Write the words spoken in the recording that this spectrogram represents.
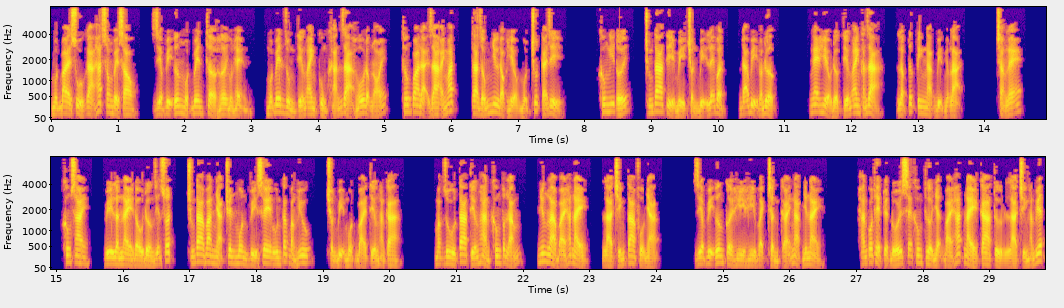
Một bài sủ gà hát xong về sau, diệp vị ương một bên thở hơi một hẹn một bên dùng tiếng anh cùng khán giả hô động nói, thông qua đại gia ánh mắt, ta giống như đọc hiểu một chút cái gì không nghĩ tới, chúng ta tỉ mỉ chuẩn bị lễ vật đã bị đoán được. Nghe hiểu được tiếng anh khán giả, lập tức kinh ngạc bị miệng lại. Chẳng lẽ? Không sai, vì lần này đầu đường diễn xuất, chúng ta ban nhạc chuyên môn vì Seoul các bằng hưu chuẩn bị một bài tiếng hàn ca. Mặc dù ta tiếng hàn không tốt lắm, nhưng là bài hát này là chính ta phổ nhạc. Diệp vị ương cười hì hì vạch trần cái ngạc như này. Hắn có thể tuyệt đối sẽ không thừa nhận bài hát này ca từ là chính hắn viết.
